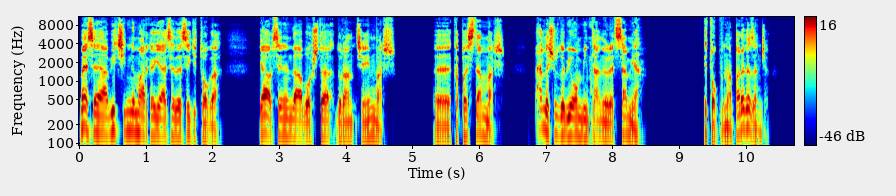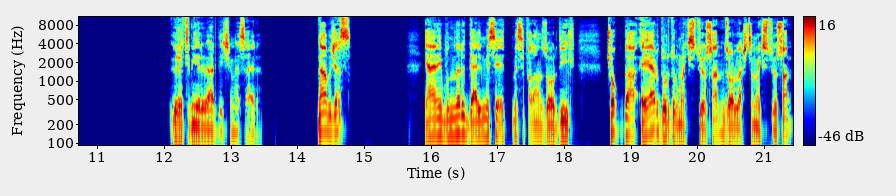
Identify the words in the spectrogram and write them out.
Mesela bir Çinli marka gelse dese ki Toga ya senin daha boşta duran şeyin var e, kapasiten var. Ben de şurada bir 10 bin tane üretsem ya. E Tok bundan para kazanacak. Üretim yeri verdiği için vesaire. Ne yapacağız? Yani bunları delmesi etmesi falan zor değil. Çok daha eğer durdurmak istiyorsan, zorlaştırmak istiyorsan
